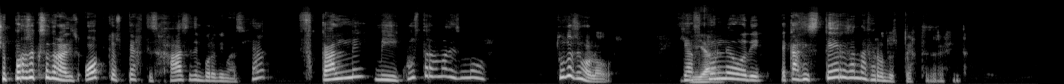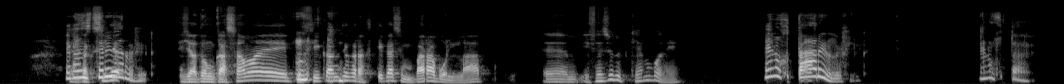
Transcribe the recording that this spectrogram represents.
Και πρόσεξε το να δεις, όποιος παίχτης χάσει την προετοιμασία, βγάλει μυϊκούς τραυματισμούς. Τούτος είναι ο λόγος. Γι' αυτό yeah. λέω ότι εκαθυστέρησαν να φέρουν τους παίχτες, ρε φίλε. Εκαθυστέρησαν, ρε φίλε. Για τον Κασάμα υποθήκαν και γραφτήκαν πάρα πολλά. Ε, η θέση του ποια είναι Ένα οχτάρι, ρε φίλε. Ένα οχτάρι.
